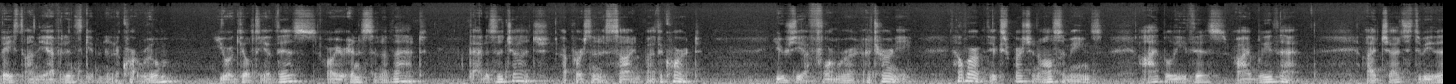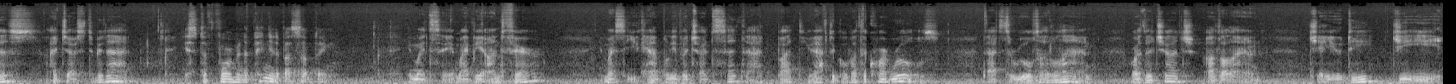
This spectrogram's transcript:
based on the evidence given in a courtroom, you are guilty of this or you're innocent of that. That is a judge, a person assigned by the court, usually a former attorney. However, the expression also means, I believe this, or I believe that. I judge to be this, I judge to be that. It's to form an opinion about something. You might say it might be unfair. You might say you can't believe a judge said that, but you have to go with the court rules. That's the rules of the land, or the judge of the land. J U D G E.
